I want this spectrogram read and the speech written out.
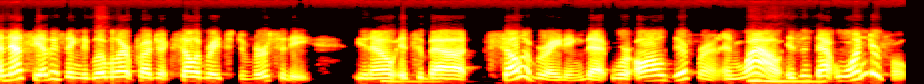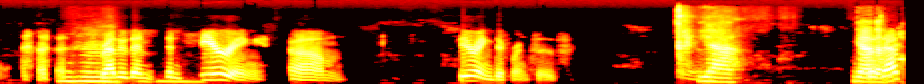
and that's the other thing the global art project celebrates diversity you know mm-hmm. it's about celebrating that we're all different and wow mm-hmm. isn't that wonderful mm-hmm. rather than than fearing um, fearing differences yeah yeah so that's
